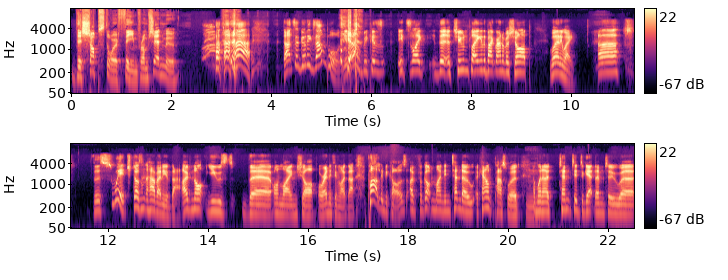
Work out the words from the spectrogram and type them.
the shop store theme from Shenmue. That's a good example, you know, yeah. because it's like the a tune playing in the background of a shop. Well, anyway, uh, the Switch doesn't have any of that. I've not used their online shop or anything like that. Partly because I've forgotten my Nintendo account password, mm. and when I attempted to get them to uh,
